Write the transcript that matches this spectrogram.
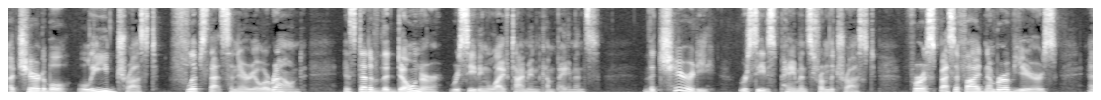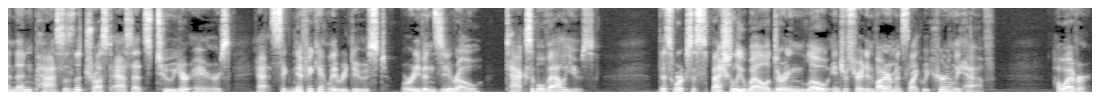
A charitable lead trust flips that scenario around. Instead of the donor receiving lifetime income payments, the charity receives payments from the trust for a specified number of years and then passes the trust assets to your heirs at significantly reduced or even zero taxable values. This works especially well during low interest rate environments like we currently have. However,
